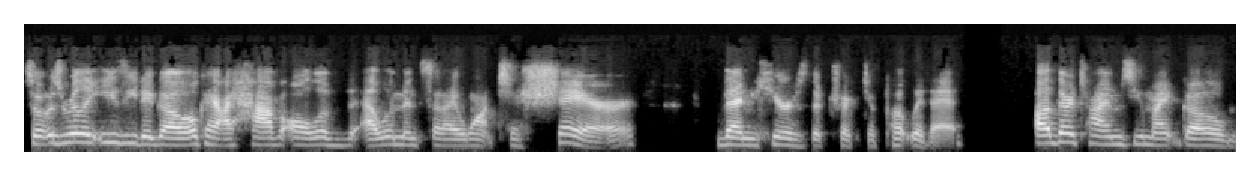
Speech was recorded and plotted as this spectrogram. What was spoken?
So it was really easy to go, okay, I have all of the elements that I want to share then here's the trick to put with it. Other times you might go,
